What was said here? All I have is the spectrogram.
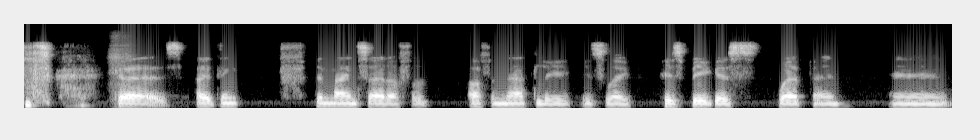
because I think the mindset of a, of an athlete is like his biggest weapon and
